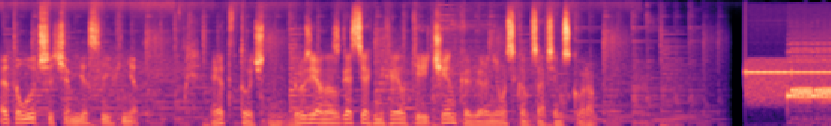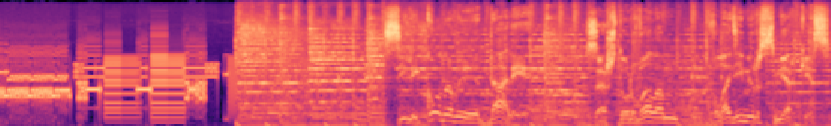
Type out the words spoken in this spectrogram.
это лучше, чем если их нет. Это точно. Друзья, у нас в гостях Михаил Кириченко. Вернемся к вам совсем скоро. Силиконовые дали. За штурвалом Владимир Смеркис.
